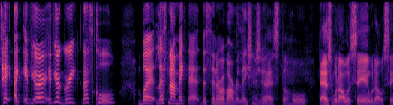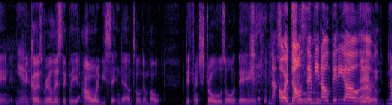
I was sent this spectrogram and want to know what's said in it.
take like if you're if you're Greek, that's cool. But let's not make that the center of our and relationship. that's the mm-hmm. whole. That's what I was saying. What I was saying it. Yeah. Because realistically, I don't want to be sitting down talking about different strolls all day. And No, or don't send me and- no video Yeah, of no.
